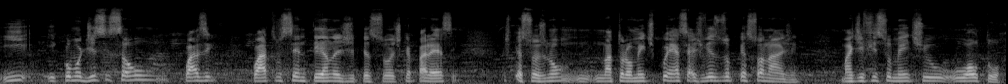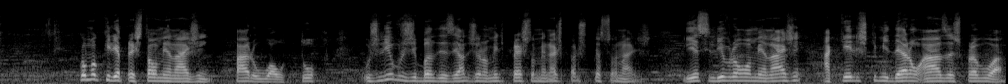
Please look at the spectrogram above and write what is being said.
E, e como eu disse, são quase quatro centenas de pessoas que aparecem. As pessoas não naturalmente conhecem às vezes o personagem, mas dificilmente o, o autor. Como eu queria prestar homenagem para o autor, os livros de banda desenhada geralmente prestam homenagem para os personagens. E esse livro é uma homenagem àqueles que me deram asas para voar,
